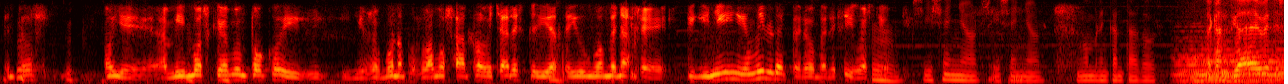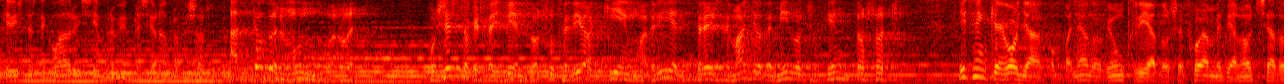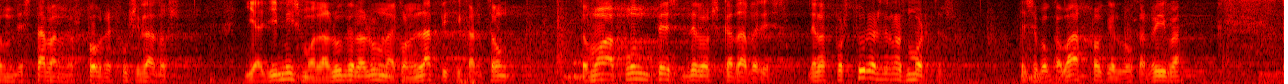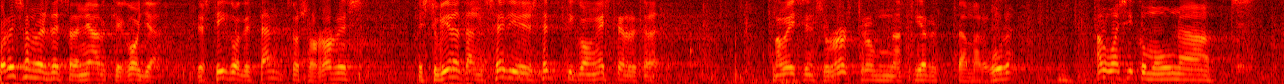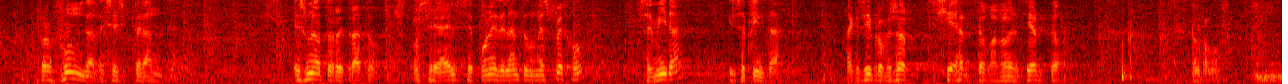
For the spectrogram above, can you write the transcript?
Entonces, oye, a mí mosqueame un poco y, y digo, bueno, pues vamos a aprovechar esto y hacer un homenaje piquiñín y humilde, pero merecido este Mm. Sí, señor, sí, señor. Un hombre encantador. La cantidad de veces que he visto este cuadro y siempre me impresiona, profesor. A todo el mundo, Manuel. Pues esto que estáis viendo sucedió aquí en Madrid el 3 de mayo de 1808. Dicen que Goya, acompañado de un criado, se fue a medianoche a donde estaban los pobres fusilados. Y allí mismo, a la luz de la luna, con lápiz y cartón, tomó apuntes de los cadáveres, de las posturas de los muertos. Ese boca abajo, que el boca arriba. Por eso no es de extrañar que Goya, testigo de tantos horrores, estuviera tan serio y escéptico en este retrato. ¿No veis en su rostro una cierta amargura? Algo así como una profunda desesperanza. Es un autorretrato. O sea, él se pone delante de un espejo, se mira y se pinta. ¿A que sí, profesor? Cierto, Manuel, cierto. Nos vamos.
